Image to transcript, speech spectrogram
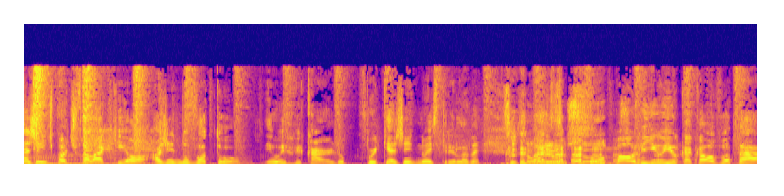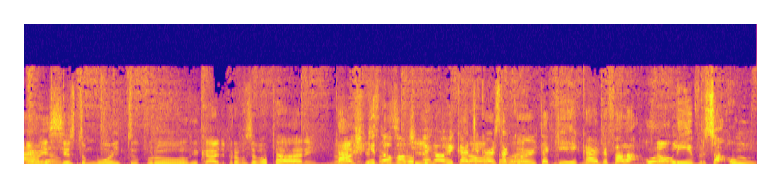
E a gente pode falar aqui, ó, a gente não votou, eu e o Ricardo, porque a gente não é estrela, né? Vocês são Mas meus só. o Paulinho e o Cacau votaram. Eu insisto muito pro Ricardo pra você votarem. Eu Tá, acho que então faz vamos sentido. pegar o Ricardo de carça também. curta aqui. Ricardo, fala um Não. livro, só um.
